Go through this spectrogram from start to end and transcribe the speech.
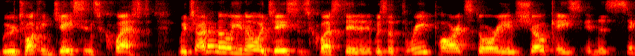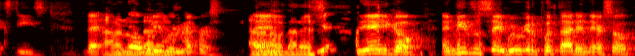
we were talking Jason's Quest, which I don't know. You know what Jason's Quest did? It was a three part story and showcase in the '60s that nobody that remembers. I don't and know what that is. Yeah, there you go. And needless to say, we were going to put that in there. So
